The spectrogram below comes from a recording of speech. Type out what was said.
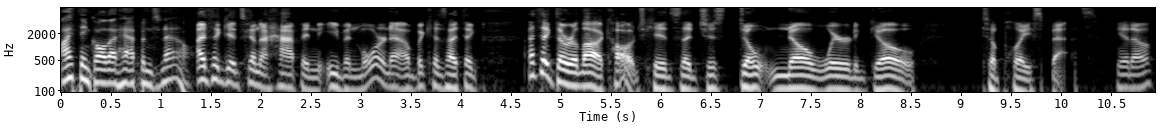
I think all that happens now. I think it's going to happen even more now because I think I think there are a lot of college kids that just don't know where to go to place bets. You know,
